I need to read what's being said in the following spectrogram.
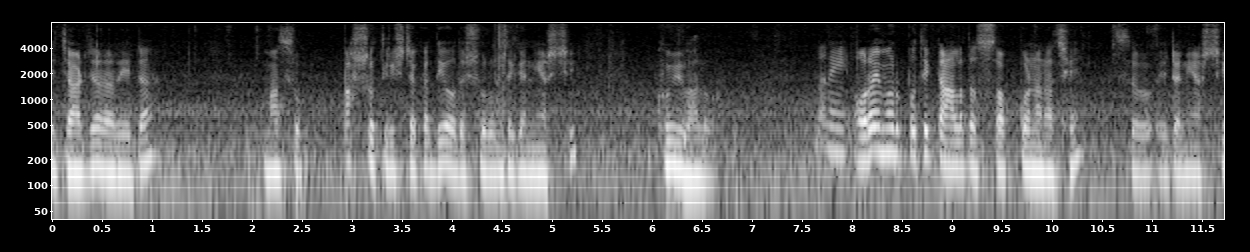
এই চার্জার আর এটা মাত্র পাঁচশো তিরিশ টাকা দিয়ে ওদের শোরুম থেকে নিয়ে আসছি। খুবই ভালো। মানে ওরাই মোর প্রতি একটা আলাদা সফট কর্নার আছে। সো এটা নিয়ে আসছি।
